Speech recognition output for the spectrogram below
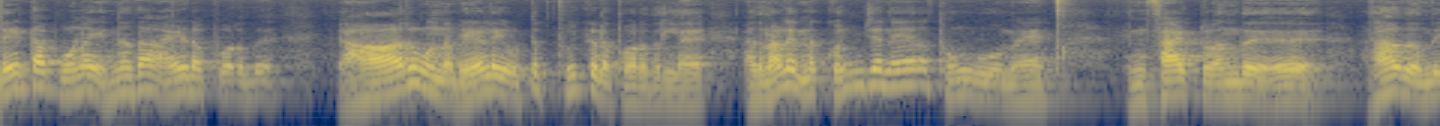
லேட்டாக போனால் என்ன தான் ஆகிட போகிறது யாரும் உன்னை வேலையை விட்டு தூக்கிட போகிறதில்ல அதனால் என்ன கொஞ்ச நேரம் தூங்குவோமே. இன்ஃபேக்ட் வந்து அதாவது வந்து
